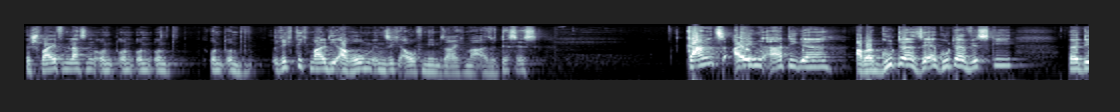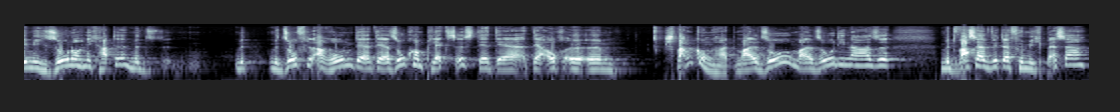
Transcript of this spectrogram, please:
äh, schweifen lassen und, und, und, und, und, und richtig mal die Aromen in sich aufnehmen, sage ich mal. Also das ist ganz eigenartiger, aber guter, sehr guter Whisky, äh, den ich so noch nicht hatte, mit mit, mit so viel Aromen, der, der so komplex ist, der, der, der auch äh, ähm, Schwankungen hat. Mal so, mal so die Nase. Mit Wasser wird er für mich besser.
